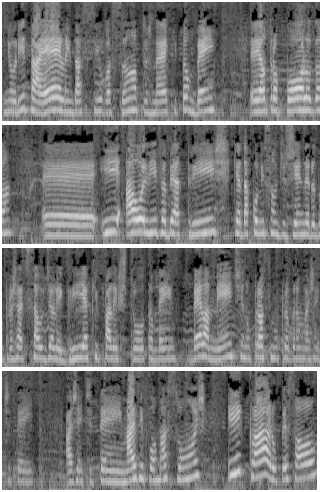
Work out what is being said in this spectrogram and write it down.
senhorita Ellen da Silva Santos, né, que também é antropóloga, é, e a Olivia Beatriz, que é da Comissão de Gênero do Projeto Saúde e Alegria, que palestrou também belamente. No próximo programa a gente tem a gente tem mais informações e, claro, o pessoal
